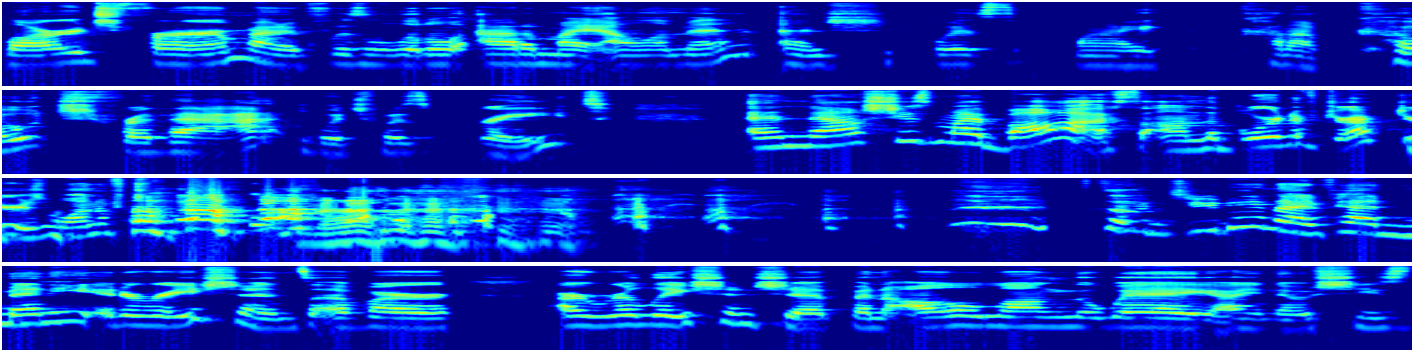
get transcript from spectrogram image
large firm and it was a little out of my element. And she was my kind of coach for that, which was great. And now she's my boss on the board of directors, one of 12. so Judy and I've had many iterations of our our relationship and all along the way i know she's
